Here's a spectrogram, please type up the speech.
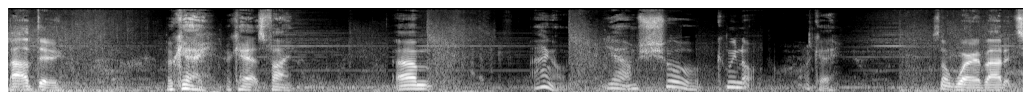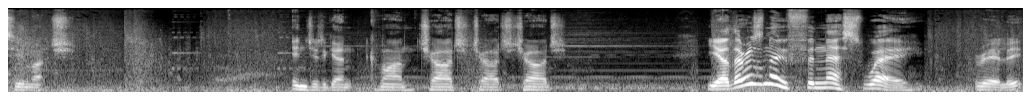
That'll do. Okay, okay, that's fine. Um, hang on. Yeah, I'm sure. Can we not? Okay. Let's not worry about it too much. Injured again. Come on, charge, charge, charge. Yeah, there is no finesse way, really,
